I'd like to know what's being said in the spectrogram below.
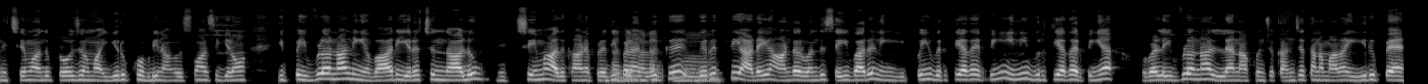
நிச்சயமா வந்து பிரயோஜனமா இருக்கும் அப்படின்னு நாங்க விசுவாசிக்கிறோம். இப்ப இவ்வளவு நாள் நீங்க வாரி இறைச்சிருந்தாலும் நிச்சயமா அதுக்கான பிரதிபலன் பிரதிபலன், இருக்கு. ம். விருத்தி அடைய ஆண்டவர் வந்து செய்வாரு. நீங்க இப்பயும் விருத்தியா தான் இருப்பீங்க. இனி விருத்தியா தான் இருப்பீங்க. ஒருவேளை இவ்வளோ நாள் இல்லை நான் கொஞ்சம் கஞ்சத்தனமாக தான் இருப்பேன்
